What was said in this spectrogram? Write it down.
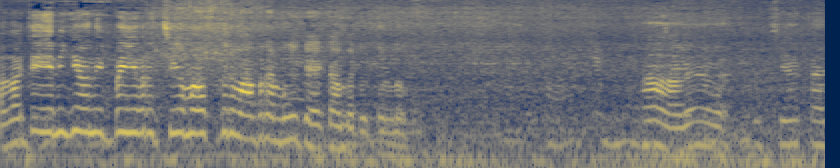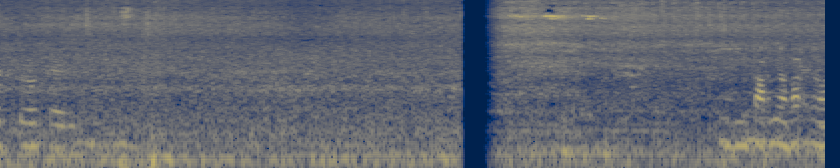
അതൊക്കെ എനിക്ക് തോന്നുന്നു ഇപ്പൊ ഈ വൃശ്ചിക മാസത്തിന് മാത്രമേ നമുക്ക് കേൾക്കാൻ പറ്റത്തുള്ളൂ. ആ അതെ അതെ. വൃശ്ചിക കാറ്റും ഒക്കെ ആയിരിക്കും. പറഞ്ഞോ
